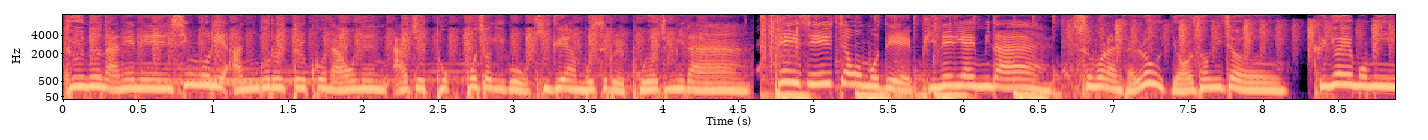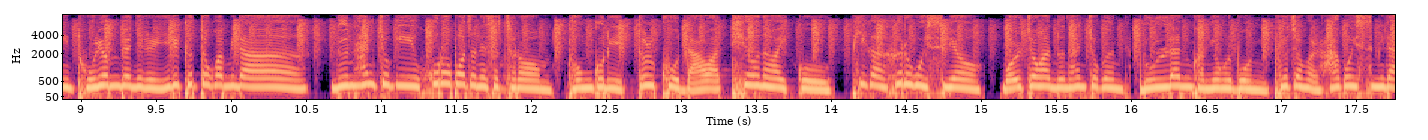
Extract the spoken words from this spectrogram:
두 눈 안에는 식물이 안구를 뚫고 나오는 아주 독보적이고 기괴한 모습을 보여줍니다. 페이지 1.5 모드의 비네리아입니다. 21살로 여성이죠. 그녀의 몸이 돌연변이를 일으켰다고 합니다. 눈 한쪽이 호러 버전에서처럼 덩굴이 뚫고 나와 튀어나와 있고 피가 흐르고 있으며 멀쩡한 눈 한쪽은 놀란 광경을 본 표정을 하고 있습니다.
